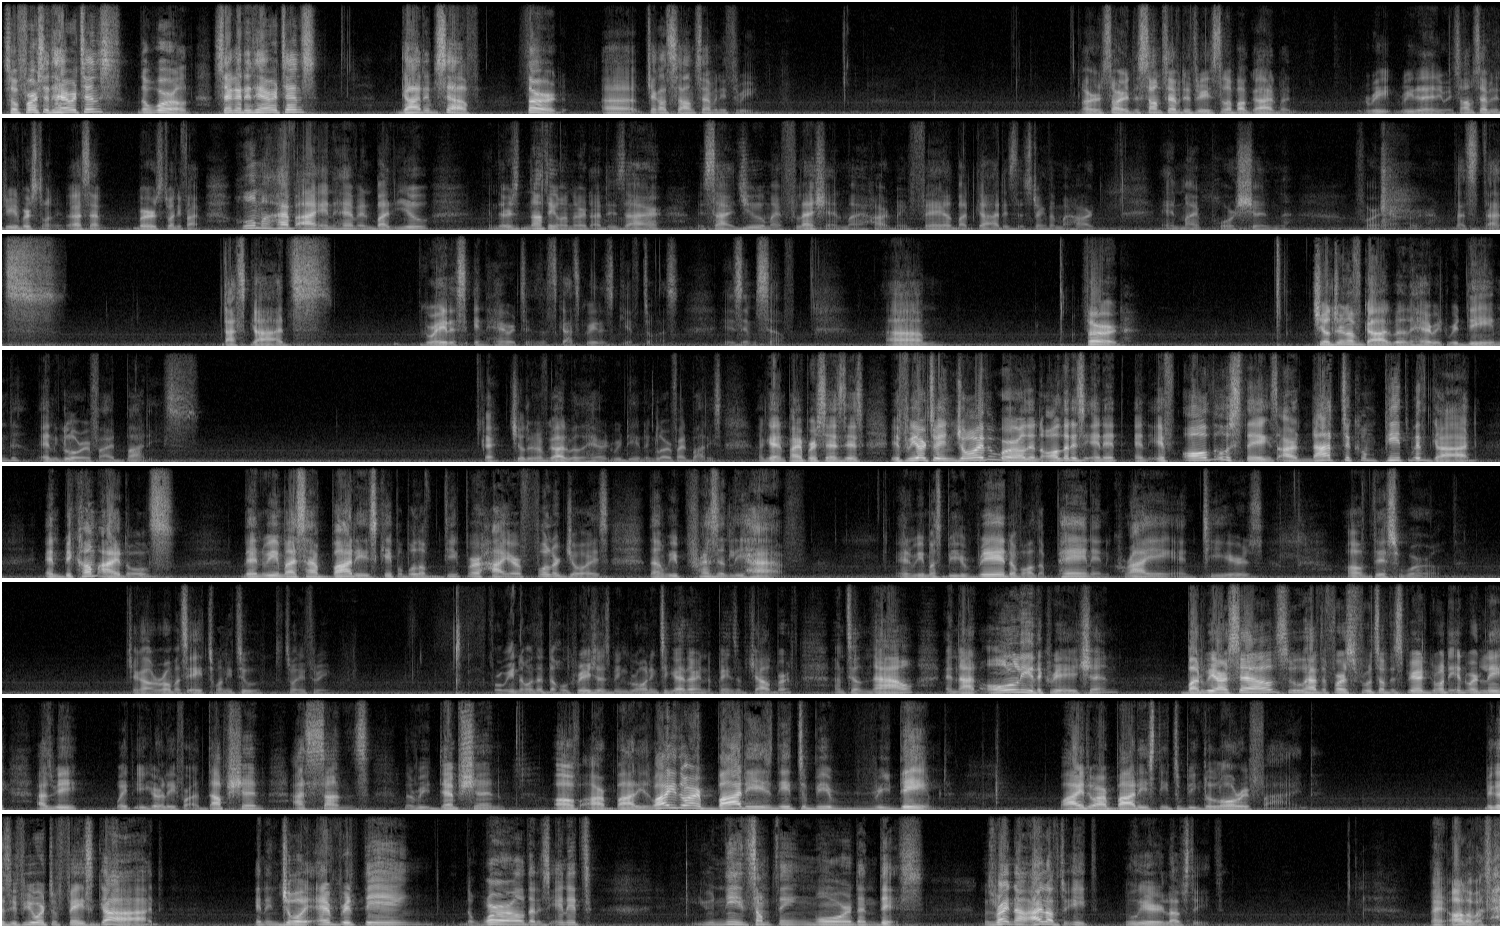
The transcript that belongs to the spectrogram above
So first inheritance, the world. Second inheritance, God Himself. Third, uh, check out Psalm 73. Or sorry, this Psalm 73 is still about God, but Read, read it anyway. Psalm 73, verse, 20, uh, verse 25. Whom have I in heaven but you? And there is nothing on earth I desire besides you. My flesh and my heart may fail, but God is the strength of my heart and my portion forever. That's that's that's God's greatest inheritance. That's God's greatest gift to us, is Himself. Um, third, Children of God will inherit redeemed and glorified bodies. Okay? Children of God will inherit redeemed and glorified bodies. Again, Piper says this If we are to enjoy the world and all that is in it, and if all those things are not to compete with God and become idols, then we must have bodies capable of deeper, higher, fuller joys than we presently have. And we must be rid of all the pain and crying and tears of this world. Check out Romans 8 22 to 23. For we know that the whole creation has been groaning together in the pains of childbirth until now, and not only the creation, but we ourselves who have the first fruits of the Spirit groan inwardly as we wait eagerly for adoption as sons, the redemption of our bodies. Why do our bodies need to be redeemed? Why do our bodies need to be glorified? Because if you were to face God and enjoy everything, the world that is in it, you need something more than this. Because right now, I love to eat. Who here loves to eat? Right, all of us.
